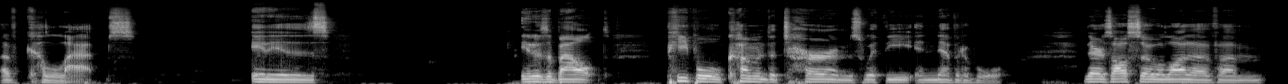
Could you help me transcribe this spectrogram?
of collapse. It is it is about people coming to terms with the inevitable. There's also a lot of um,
